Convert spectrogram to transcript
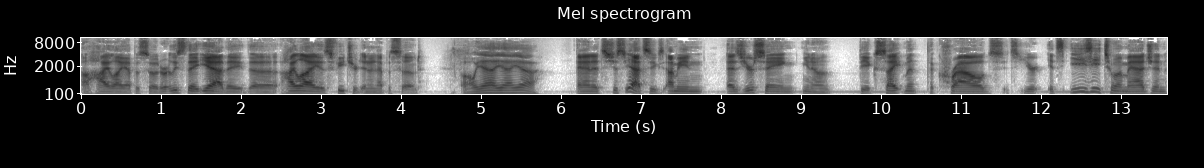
a jai alai episode, or at least they yeah they the jai alai is featured in an episode, Oh yeah, yeah, yeah. and it's just yeah it's I mean as you're saying you know the excitement, the crowds. It's you're it's easy to imagine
